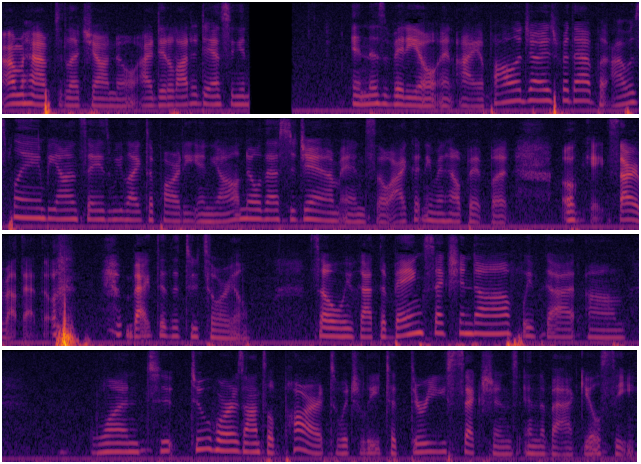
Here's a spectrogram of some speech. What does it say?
I'm gonna have to let y'all know. I did a lot of dancing in, in this video and I apologize for that, but I was playing Beyonce's We Like to Party and y'all know that's the jam and so I couldn't even help it, but okay, sorry about that though. Back to the tutorial. So we've got the bang sectioned off, we've got um, one, two, two horizontal parts which lead to three sections in the back, you'll see.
